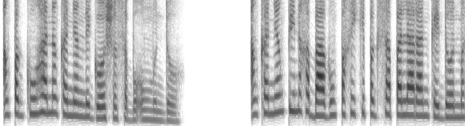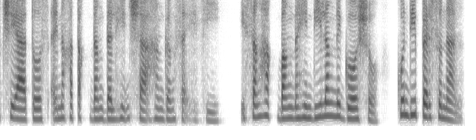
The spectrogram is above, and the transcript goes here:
Ang pagkuha ng kanyang negosyo sa buong mundo. Ang kanyang pinakabagong pakikipagsapalaran kay Don Machiatos ay nakatakdang dalhin siya hanggang sa EV, isang hakbang na hindi lang negosyo, kundi personal.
